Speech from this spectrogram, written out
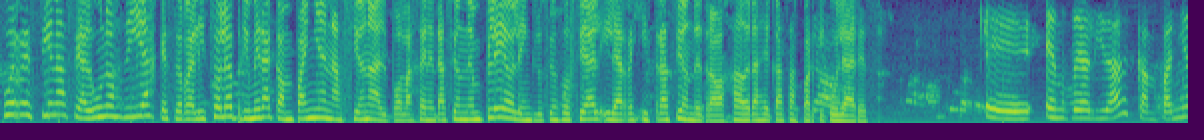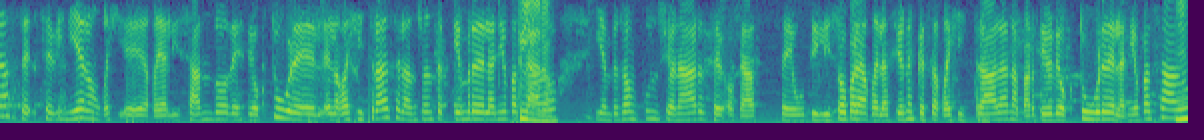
fue recién hace algunos días que se realizó la primera campaña nacional por la generación de empleo, la inclusión social y la registración de trabajadoras de casas particulares. Eh, en realidad, campañas se, vinieron eh, realizando desde octubre. El, el, registrado se lanzó en septiembre del año pasado y empezó a funcionar, o sea, se utilizó para relaciones que se registraran a partir de octubre del año pasado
